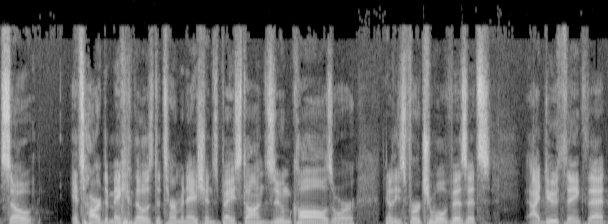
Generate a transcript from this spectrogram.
so it's hard to make those determinations based on zoom calls or you know these virtual visits i do think that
